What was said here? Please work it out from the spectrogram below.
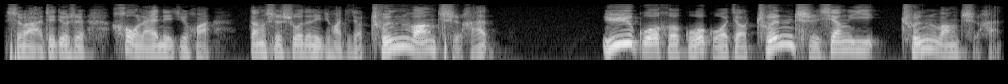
是吧？这就是后来那句话，当时说的那句话，就叫“唇亡齿寒”。虞国和国国叫唇齿相依，唇亡齿寒，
